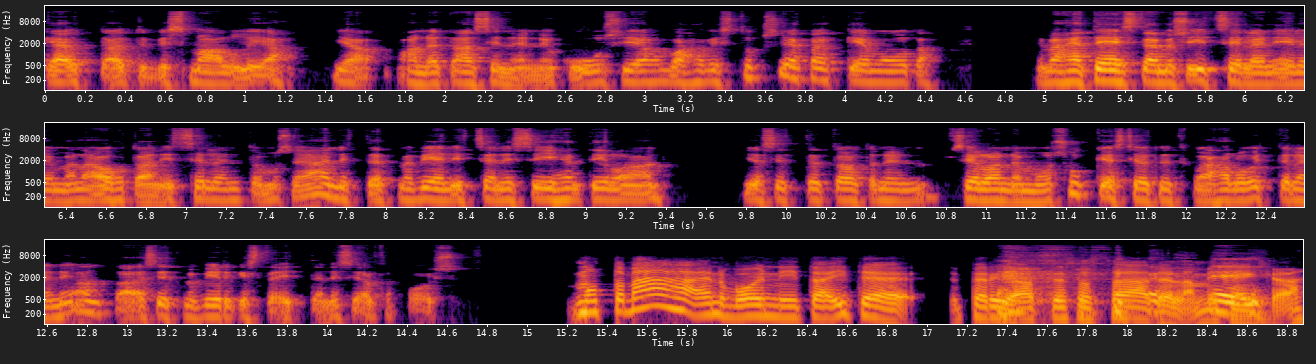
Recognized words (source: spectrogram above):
käyttäytymismallia ja annetaan sinne niin uusia vahvistuksia ja kaikkea muuta. Ja mä teen sitä myös itselleni, eli mä nauhoitan itselleni tuommoisen äänitteen, että mä vien itseni siihen tilaan. Ja sitten tuota, niin siellä on ne mun suggestiot, nyt mä haluan itselleni antaa, ja sitten mä virkistän itteni sieltä pois. Mutta mä en voi niitä itse periaatteessa säädellä mitenkään,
